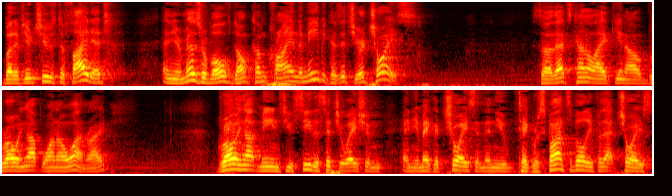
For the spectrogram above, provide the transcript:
But if you choose to fight it, and you're miserable, don't come crying to me because it's your choice. So that's kind of like, you know, growing up 101, right? Growing up means you see the situation and you make a choice and then you take responsibility for that choice,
